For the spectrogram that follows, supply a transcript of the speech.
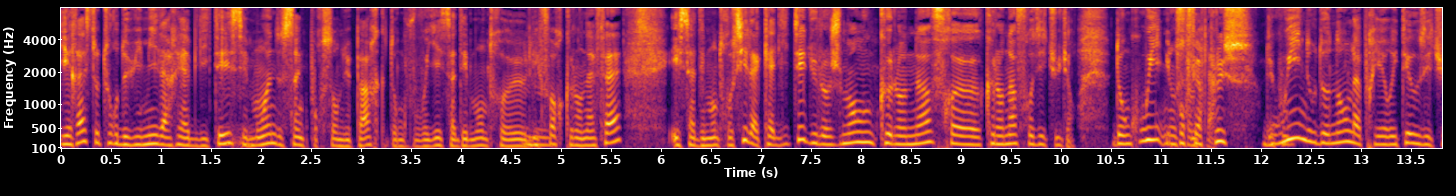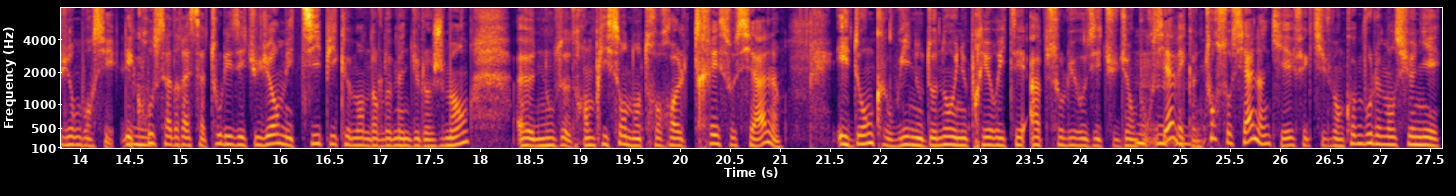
Il reste autour de 8000 à réhabiliter, c'est moins de 5% du parc, donc vous voyez, ça démontre euh, l'effort que l'on a fait, et ça démontre aussi la qualité du logement que l'on offre, euh, que l'on offre aux étudiants. Donc oui, nous pour sommes faire là. plus, du coup. oui, nous donnons la priorité aux étudiants boursiers. Les Mm. CROUS s'adressent à tous les étudiants, mais typiquement dans le domaine du logement, euh, nous remplissons notre rôle très social, et donc oui, nous donnons une priorité absolue aux étudiants Mm, boursiers mm, avec mm. un tour social hein, qui est effectivement, comme vous le mentionniez,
